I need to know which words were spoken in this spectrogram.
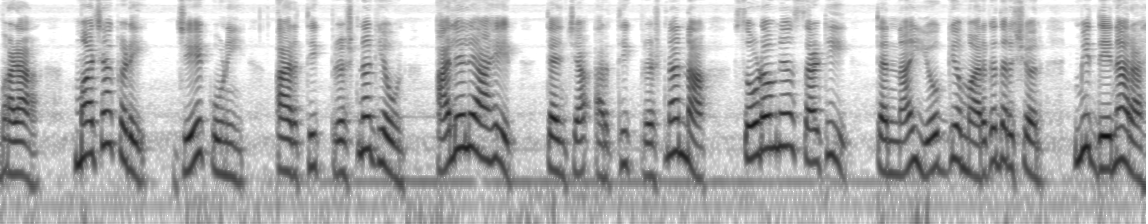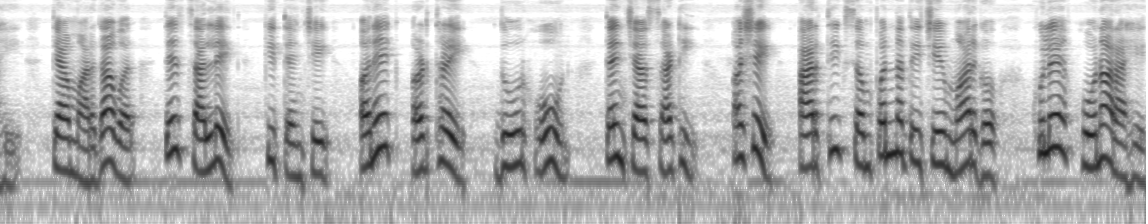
बाळा माझ्याकडे जे कोणी आर्थिक प्रश्न घेऊन आलेले आहेत त्यांच्या आर्थिक प्रश्नांना सोडवण्यासाठी त्यांना योग्य मार्गदर्शन मी देणार आहे. त्या मार्गावर ते चाललेत की त्यांचे अनेक अडथळे दूर होऊन त्यांच्यासाठी असे आर्थिक संपन्नतेचे मार्ग खुले होणार आहेत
